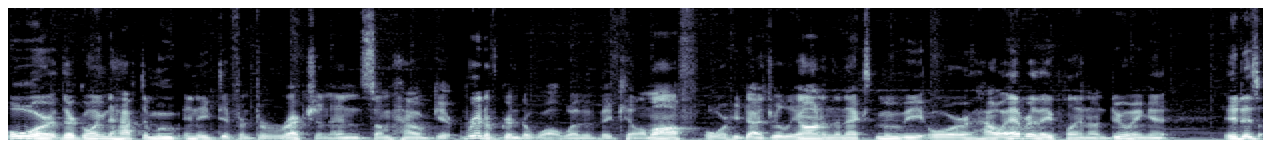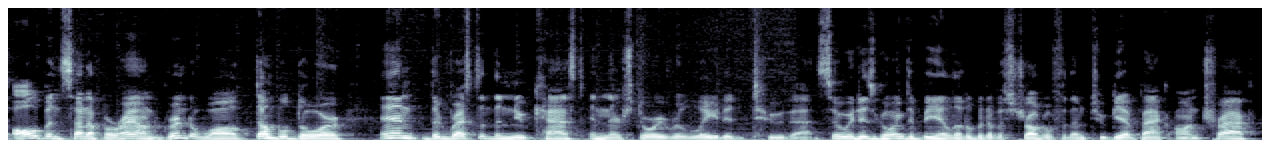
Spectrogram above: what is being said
or they're going to have to move in a different direction and somehow get rid of Grindelwald, whether they kill him off, or he dies really on in the next movie, or however they plan on doing it. It has all been set up around Grindelwald, Dumbledore, and the rest of the new cast in their story related to that. So it is going to be a little bit of a struggle for them to get back on track.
